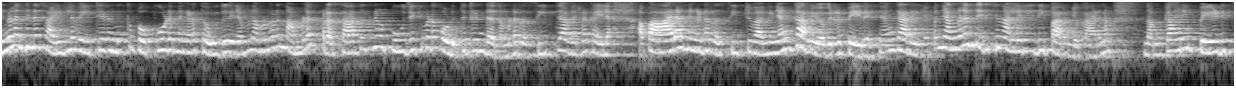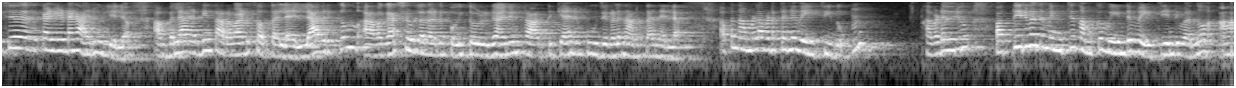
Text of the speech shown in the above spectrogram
നിങ്ങൾ എന്തിനാ സൈഡിൽ വെയിറ്റ് ചെയ്ത് നിങ്ങൾക്ക് പൊക്കൂടെ നിങ്ങളുടെ തൊഴുത് തരും. നമ്മൾ നമ്മുടെ പ്രസാദത്തിന് പൂജയ്ക്ക് ഇവിടെ കൊടുത്തിട്ടുണ്ട് നമ്മുടെ റെസിപ്റ്റ് അവരുടെ കയ്യിൽ അപ്പോൾ ആരാ നിങ്ങളുടെ റെസിപ്റ്റ് വാങ്ങി? ഞങ്ങൾക്ക് അറിയോ അവരുടെ പേര്. ഞങ്ങൾക്ക് അറിയില്ല അപ്പൊ ഞങ്ങൾ തിരിച്ച് നല്ല രീതിയിൽ പറഞ്ഞു. കാരണം നമുക്കാരും പേടിച്ച് കഴിയേണ്ട കാര്യമില്ലല്ലോ അമ്പലം ആദ്യം തറവാട് സ്വത്തല്ല എല്ലാവർക്കും അവകാശമുള്ളതാണ് പോയി തൊഴുകാനും പ്രാർത്ഥിക്കാനും പൂജകൾ നടത്താനല്ല അപ്പൊ നമ്മൾ അവിടെ തന്നെ വെയിറ്റ് ചെയ്തു ഉം. അവിടെ ഒരു പത്തിരുപത് മിനിറ്റ് നമുക്ക് വീണ്ടും വെയിറ്റ് ചെയ്യേണ്ടി വന്നു ആ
